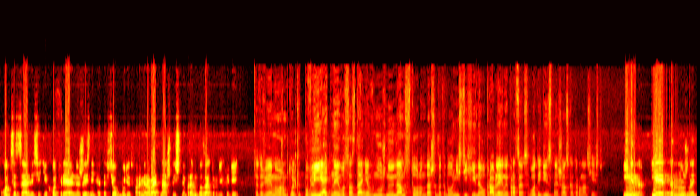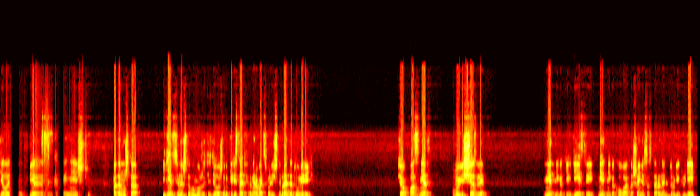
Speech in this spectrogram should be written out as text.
хоть в социальной сети, хоть в реальной жизни, это все будет формировать наш личный бренд в глазах других людей. Это же мы можем только повлиять на его создание в нужную нам сторону, да, чтобы это был не стихийно управляемый процесс. Вот единственный шанс, который у нас есть. Именно. И это нужно делать бесконечно. Потому что единственное, что вы можете сделать, чтобы перестать формировать свой личный бренд, это умереть. Все, вас нет, вы исчезли, нет никаких действий, нет никакого отношения со стороны других людей,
